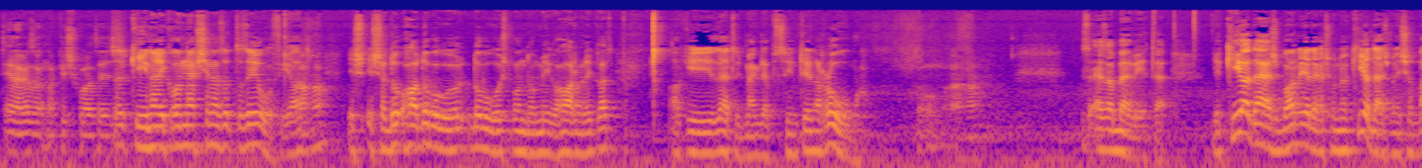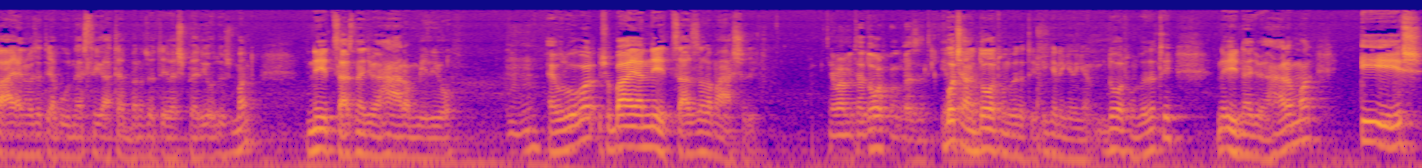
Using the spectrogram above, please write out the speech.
Tényleg azoknak is volt a egy... kínai connection az ott az jó fiat. Aha. És, és a, do, ha a dobogó, dobogost mondom még a harmadikat, aki lehet, hogy meglep szintén, a Róma. Ó, aha. Ez, ez a bevétel. Ugye a kiadásban, érdekes mondani, a kiadásban is a Bayern vezeti a Bundesligát ebben az öt éves periódusban. 443 millió Uh-huh. euróval, és a Bayern 400-zal a második. Ja, mármint a Dortmund vezetik. Bocsánat, Dortmund vezeti. Igen, igen, igen. Dortmund vezeti. 443-mal. És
